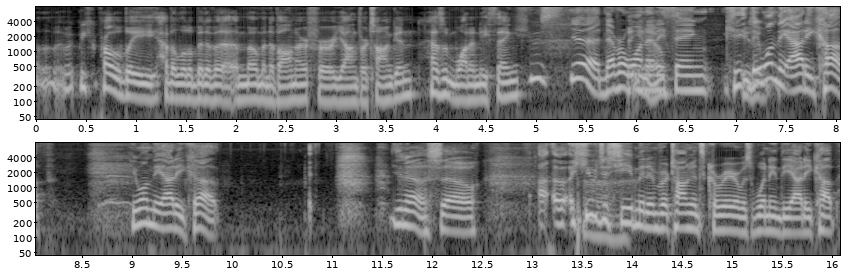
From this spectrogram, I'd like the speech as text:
we could probably have a little bit of a, a moment of honor for Jan Vertonghen. Hasn't won anything. He was yeah, never won you know, anything. He, they a- won the Audi Cup. He won the Audi Cup. You know, so a, a huge uh. achievement in Vertonghen's career was winning the Audi Cup.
